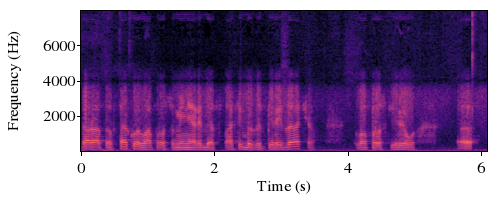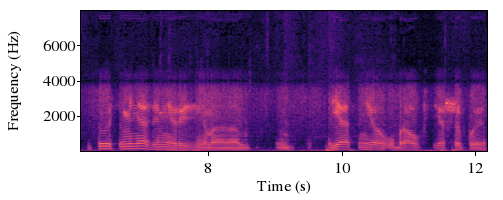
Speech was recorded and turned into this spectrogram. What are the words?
Саратов. Такой вопрос у меня, ребят. Спасибо за передачу. Вопрос Кириллу. То есть у меня зимняя резина. Я с нее убрал все шипы.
